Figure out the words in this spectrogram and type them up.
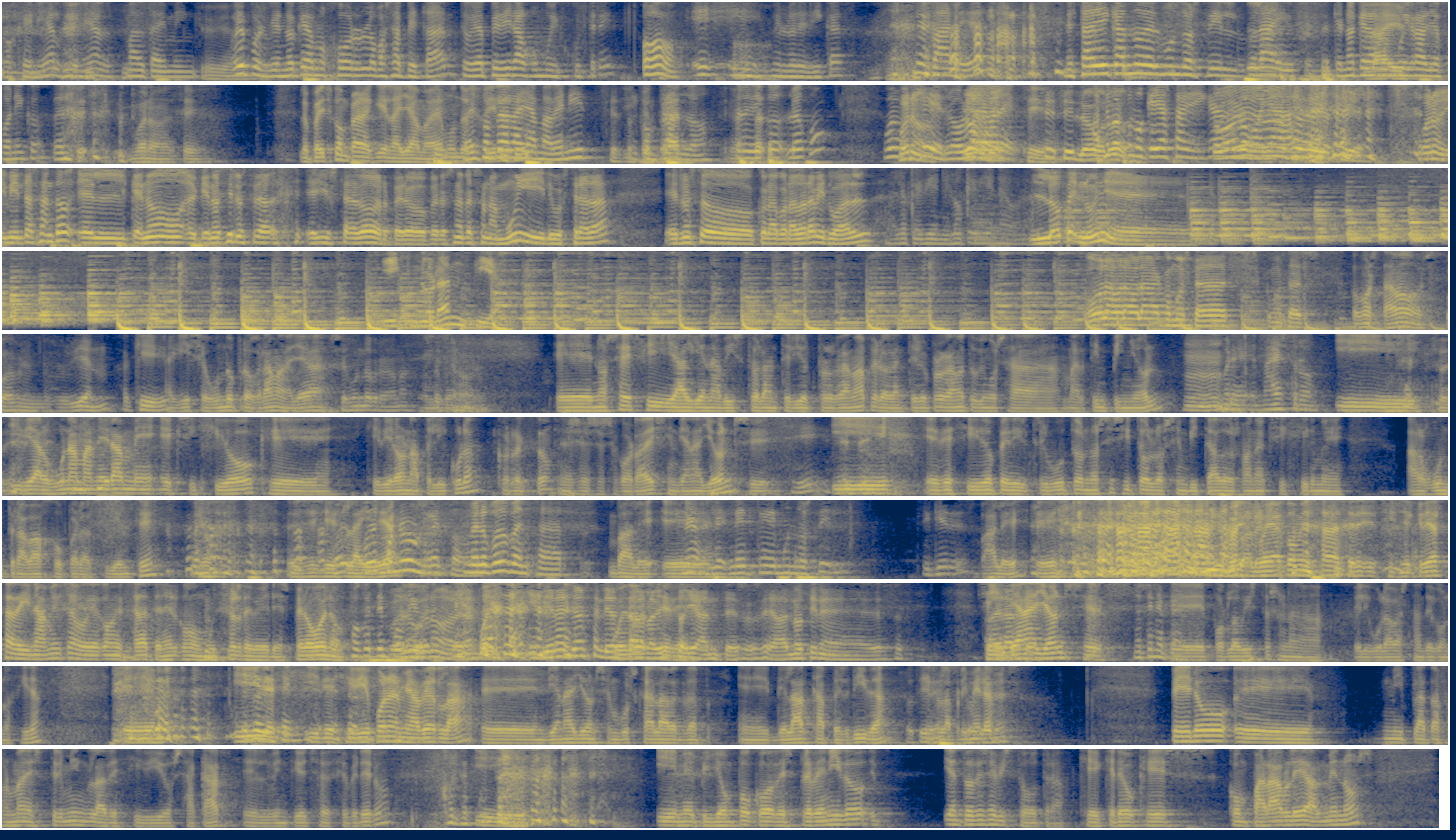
Oh, genial, genial. Mal timing. Oye, pues viendo que a lo mejor lo vas a petar, te voy a pedir algo muy cutre. Oh, Eh, eh, ¿Me lo dedicas? vale. Me está dedicando del mundo hostil. Live. Que no ha quedado Live. muy radiofónico. Pero... Bueno, sí. Lo podéis comprar aquí en La Llama, ¿eh? Mundo Podéis comprar la llama, venid Cierto, y compradlo. ¿Te lo dedico luego? Bueno, Bueno, sí, luego. vale, vale. Sí, Sí. sí, luego. Hacemos luego. como que ya está dedicado, luego ya. sí. Bueno, y mientras tanto, el que no, el que no es ilustra- ilustrador, pero, pero es una persona muy ilustrada, es nuestro colaborador habitual, Lo que viene, lo que viene ahora. Lope Núñez. Ignorantia. Hola, hola, hola, ¿cómo estás? ¿Cómo estás? ¿Cómo estamos? Pues bien, aquí. Aquí, segundo programa ya. Segundo programa. Sí, sí. Eh, no sé si alguien ha visto el anterior programa, pero el anterior programa tuvimos a Martín Piñol Hombre, maestro. y, y de alguna manera me exigió que, que viera una película. Correcto. No sé si os acordáis, Indiana Jones. Sí. Sí. Y he decidido pedir tributo. No sé si todos los invitados van a exigirme algún trabajo para el siguiente. No, no sé si es la idea. poner un reto. Me lo puedo pensar. Vale. eh, Mira, le- léete Mundo Hostil, si quieres. Vale. eh, voy, a comenzar a tener, si se crea esta dinámica, voy a comenzar a tener como muchos deberes. Pero bueno, Poco tiempo Bueno, libre. bueno, adelante. Indiana Jones tendrías que Puedo haberla visto ya antes, o sea, no tienes... sí, Adelante. Indiana Jones es, No tiene pelo. eh, por lo visto, es una película bastante conocida. Eh, y, dicen, y decidí ponerme a verla, eh, Indiana Jones en busca de la verdad, eh, del arca perdida, ¿Lo que tienes? es la ¿Lo primera. Pero eh, mi plataforma de streaming la decidió sacar el 28 de febrero. Hijos de y, puta. y me pilló un poco desprevenido. Y entonces he visto otra, que creo que es comparable al menos,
